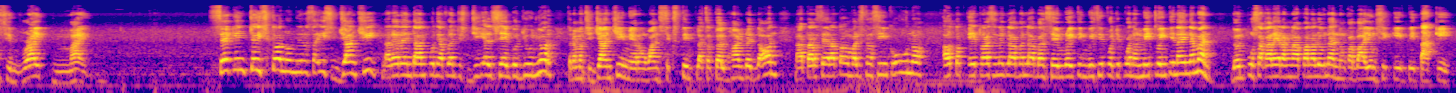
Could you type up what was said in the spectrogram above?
si Bright Mind. Second choice ko, numero 6, John Chi. Narerendahan po ni Apprentice GL Sego Jr. Ito naman si John Chi, mayroong 116 plus sa 1200 noon. Natarsera to, umalis ng 5-1. Out of 8 runs na naglaban-laban, same rating base po po ng May 29 naman. Doon po sa karerang napanalunan ng kabayong si Kipi Taki.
